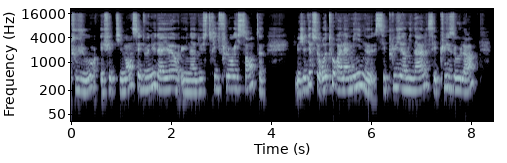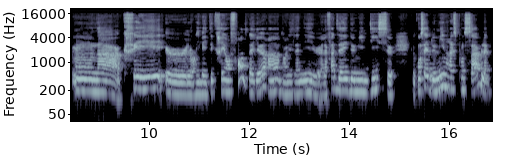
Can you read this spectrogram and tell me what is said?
toujours, effectivement. C'est devenu d'ailleurs une industrie florissante. Mais veux dire, ce retour à la mine, c'est plus germinal, c'est plus Zola. On a créé, euh, alors il a été créé en France d'ailleurs, hein, dans les années, euh, à la fin des années 2010, le concept de mine responsable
